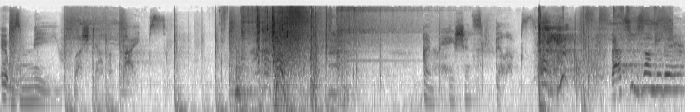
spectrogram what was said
It was me you flushed down the pipes. I'm Patience Philips. That's who's under there?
